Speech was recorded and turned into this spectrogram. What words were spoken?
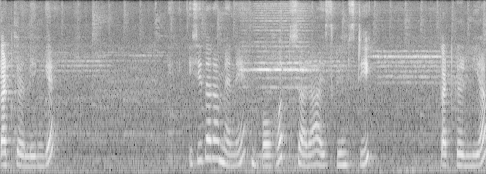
कट कर लेंगे। इसी तरह मैंने बहुत सारा आइसक्रीम स्टिक कट कर लिया।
